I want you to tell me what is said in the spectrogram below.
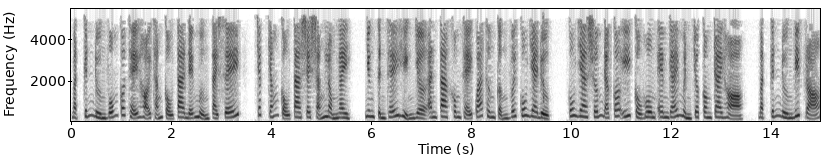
Bạch Kính Đường vốn có thể hỏi thẳng cậu ta để mượn tài xế, chắc chắn cậu ta sẽ sẵn lòng ngay nhưng tình thế hiện giờ anh ta không thể quá thân cận với cố gia được, cố gia sớm đã có ý cầu hôn em gái mình cho con trai họ, Bạch Kính Đường biết rõ,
